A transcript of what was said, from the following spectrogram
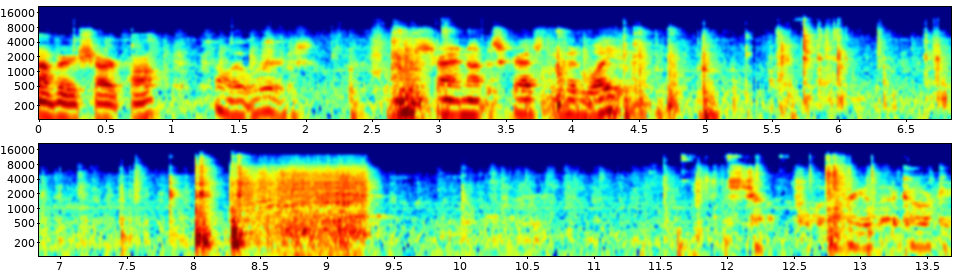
Not very sharp, huh? Oh, it works. I'm just trying not to scratch the good white. Just trying to pull it free of that caulking.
